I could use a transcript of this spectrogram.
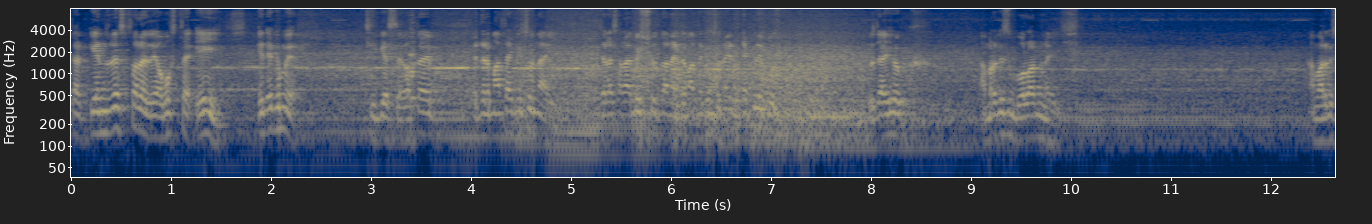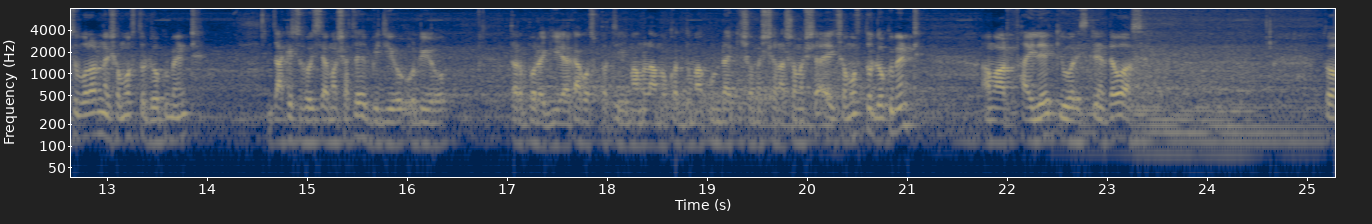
তার কেন্দ্রস্থলে যে অবস্থা এই এরকমের ঠিক আছে, অতএব এদের মাথায় কিছু নাই। যারা সারা বিশ্ব জানে, এদের মাথায় কিছু নেই দেখলেই বুঝবে। তো যাই হোক, আমার কিছু বলার নেই। আমার কিছু বলার নেই, সমস্ত ডকুমেন্ট যা কিছু হয়েছে আমার সাথে ভিডিও অডিও তারপরে গিয়া কাগজপাতি, মামলা, মোকদ্দমা কোনটা কী সমস্যা, না সমস্যা, এই সমস্ত ডকুমেন্ট আমার ফাইলে কিউআর স্ক্রিনে দেওয়া আছে। তো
